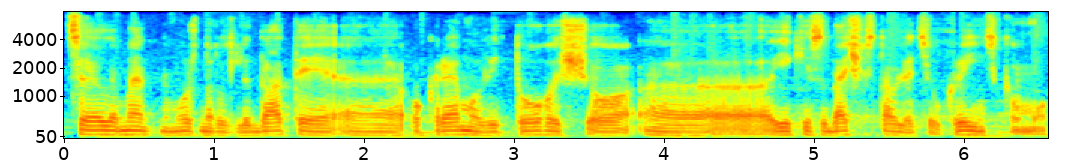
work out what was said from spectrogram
цей елемент не можна розглядати е, окремо від того, що е, які задачі ставляться українському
